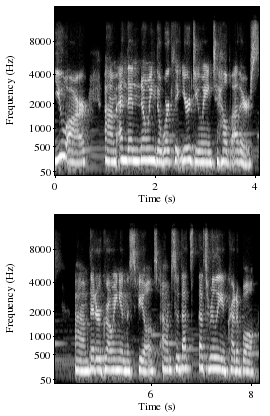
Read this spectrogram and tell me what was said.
you are, um, and then knowing the work that you're doing to help others um, that are growing in this field. Um, so that's that's really incredible.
